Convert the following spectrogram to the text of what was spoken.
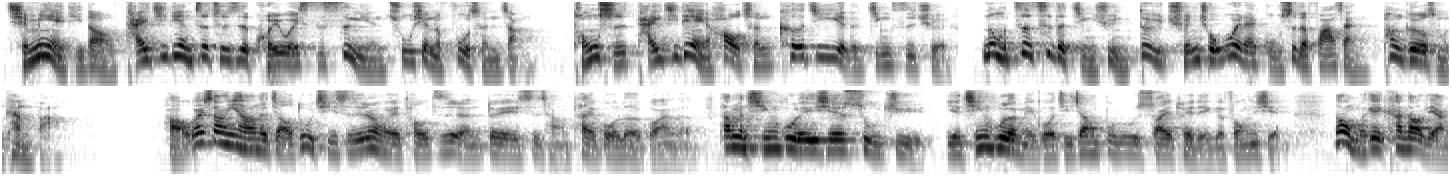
前面也提到台积电这次是睽违十四年出现了负成长，同时台积电也号称科技业的金丝雀。那么这次的警讯对于全球未来股市的发展，胖哥有什么看法？好，外商银行的角度其实认为投资人对市场太过乐观了，他们轻忽了一些数据，也轻忽了美国即将步入衰退的一个风险。那我们可以看到两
